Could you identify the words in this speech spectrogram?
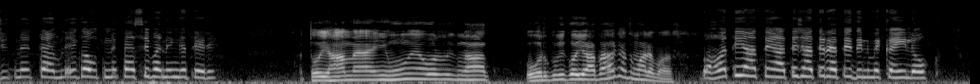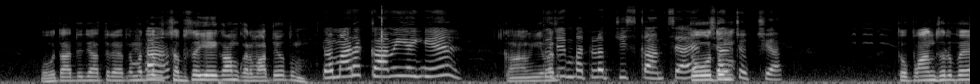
जितने टाइम लेगा उतने पैसे बनेंगे तेरे। तो यहाँ मैं आई हूँ और यहाँ और भी कोई आता है क्या तुम्हारे पास? बहुत ही आते हैं आते जाते रहते हैं दिन में कई लोग। बहुत आते जाते रहते मतलब हाँ। सबसे यही काम करवाते हो तुम? तो हमारा काम ही यही है। काम ये तुझे मतलब मतलब जिस काम से आया तो चल तुम- चुपचाप। तो पाँच सौ रूपए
